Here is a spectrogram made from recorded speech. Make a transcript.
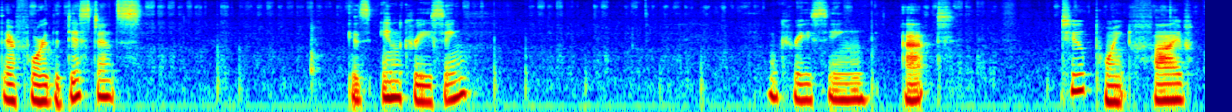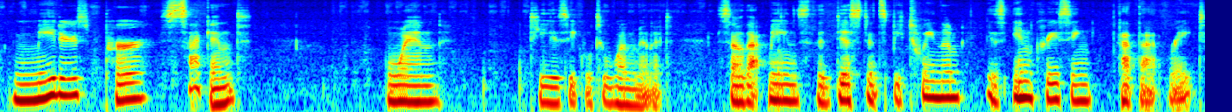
Therefore, the distance is increasing, increasing at 2.5 meters per second when t is equal to one minute. So that means the distance between them is increasing at that rate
